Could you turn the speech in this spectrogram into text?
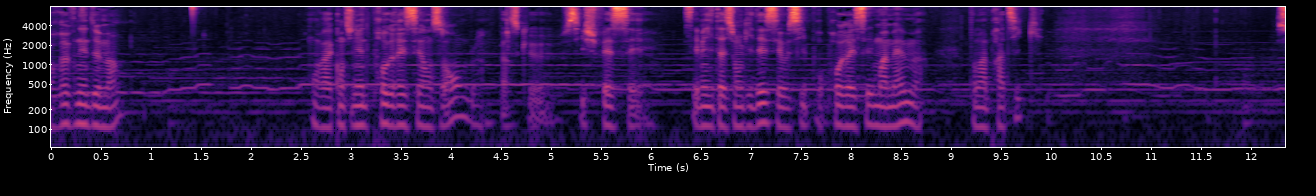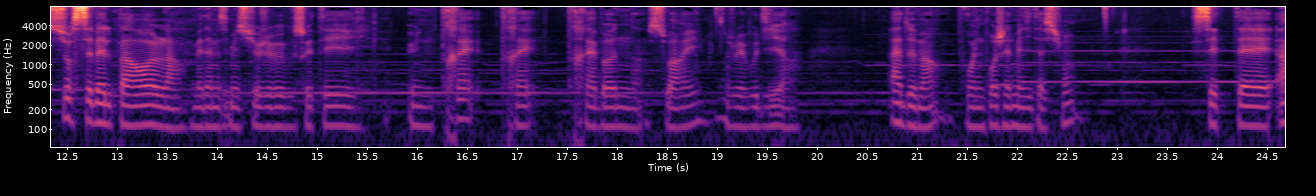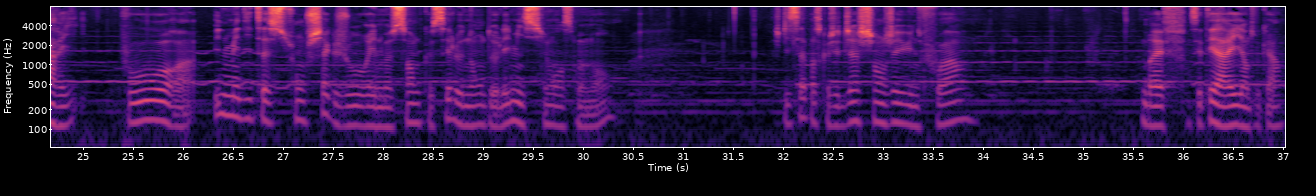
Revenez demain. On va continuer de progresser ensemble, parce que si je fais ces, méditations guidées, c'est aussi pour progresser moi-même dans ma pratique. Sur ces belles paroles, mesdames et messieurs, je vais vous souhaiter une très très très bonne soirée. Je vais vous dire à demain pour une prochaine méditation. C'était Harry pour une méditation chaque jour. Il me semble que c'est le nom de l'émission en ce moment. Je dis ça parce que j'ai déjà changé une fois. Bref, c'était Harry en tout cas.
